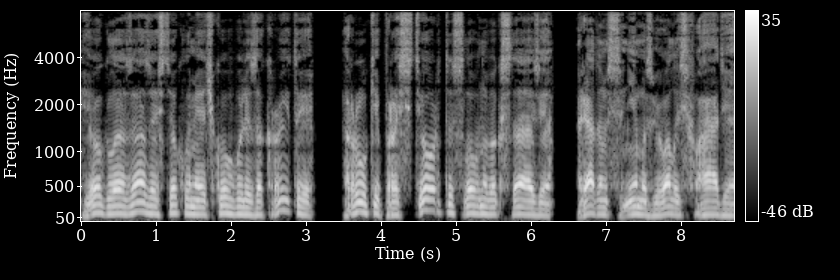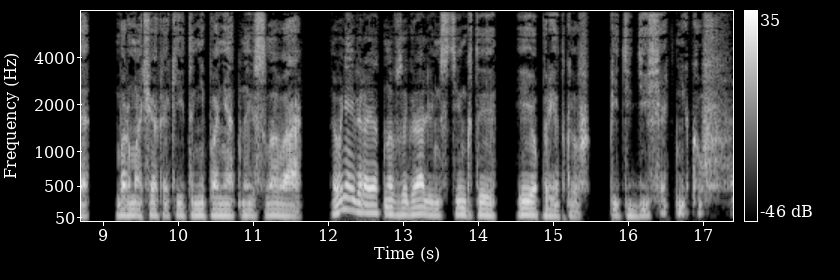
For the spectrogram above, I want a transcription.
Его глаза за стеклами очков были закрыты, руки простерты, словно в экстазе. Рядом с ним извивалась Фадия, бормоча какие-то непонятные слова. В ней, вероятно, взыграли инстинкты ее предков-пятидесятников.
